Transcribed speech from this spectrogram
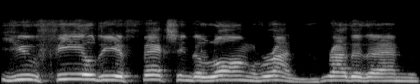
you feel the effects in the long run rather than,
